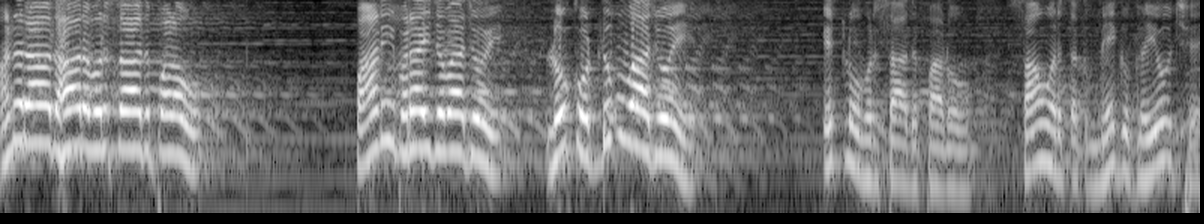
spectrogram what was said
અનરાધાર વરસાદ પડો. પાણી ભરાઈ જવા જોઈએ લોકો ડૂબવા જોઈએ એટલો વરસાદ પાડો. સાંવર્તક મેઘ ગયો છે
